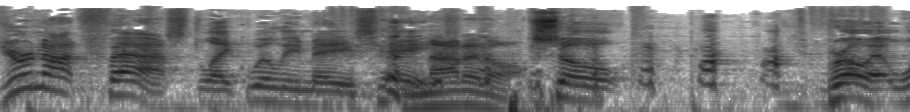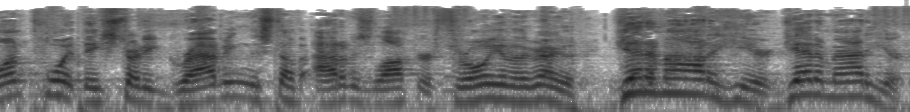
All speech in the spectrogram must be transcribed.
you're not fast like Willie Mays Hayes. Not at all. So, bro, at one point they started grabbing the stuff out of his locker, throwing it on the ground. Get him out of here! Get him out of here!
